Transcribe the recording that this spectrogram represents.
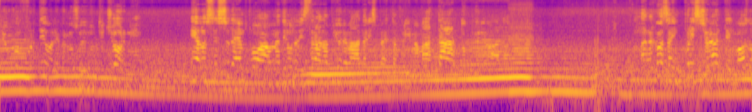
più confortevole per l'uso di tutti i giorni e allo stesso tempo ha una tenuta di strada più elevata rispetto a prima, ma tanto più elevata. Ma la cosa impressionante è il modo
